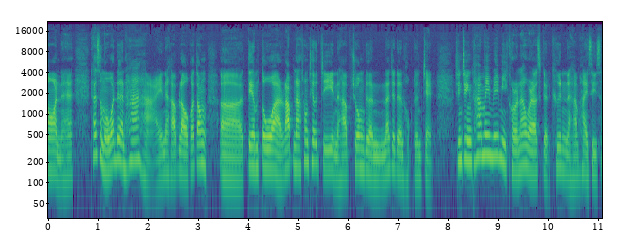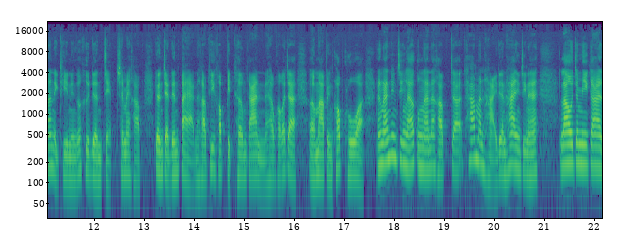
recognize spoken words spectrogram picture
นอนนะฮะถ้าสมมุติว่าเดือน 5 หายนะครับเราก็ต้องเออเตรียมตัวรับนักท่องเที่ยวจีนนะครับช่วงเดือนน่าจะเดือน 6 เดือน 7 จริง ๆ ถ้าไม่ไม่มีโคโรนาไวรัสเกิดขึ้นนะครับไฮซีซันอีกทีหนึ่งก็คือเดือน 7 ใช่ไหมครับ เดือน 7 เดือน8นะครับที่เขาปิดเทอมกันนะครับเขาก็จะมาเป็นครอบครัว ดังนั้นจริง ๆ แล้วตรงนั้นนะครับจะถ้ามันหายเดือน 5 จริงๆนะเราจะมีการ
